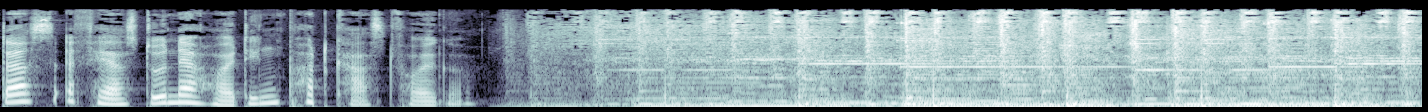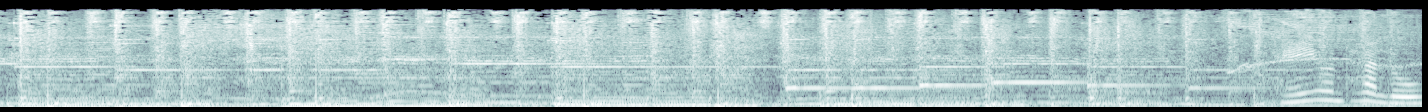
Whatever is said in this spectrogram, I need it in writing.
das erfährst du in der heutigen Podcast-Folge. Hallo,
